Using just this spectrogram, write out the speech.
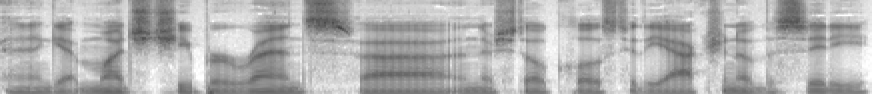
and get much cheaper rents, uh, and they're still close to the action of the city.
